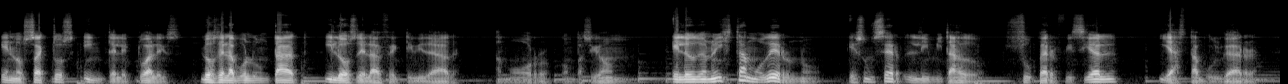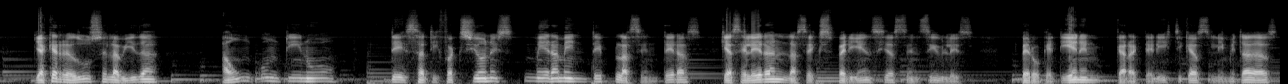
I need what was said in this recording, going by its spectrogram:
en los actos intelectuales, los de la voluntad y los de la afectividad, amor, compasión. El hedonista moderno es un ser limitado, superficial y hasta vulgar, ya que reduce la vida a un continuo de satisfacciones meramente placenteras que aceleran las experiencias sensibles, pero que tienen características limitadas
